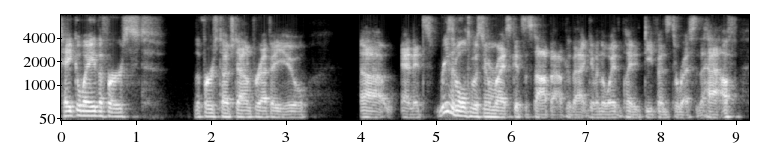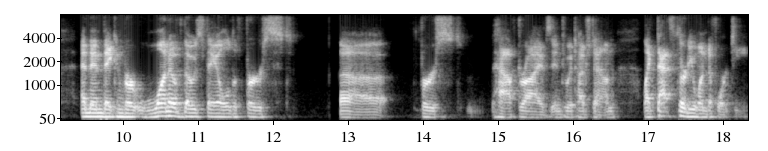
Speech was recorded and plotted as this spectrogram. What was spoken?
take away the first the first touchdown for FAU, uh, and it's reasonable to assume Rice gets a stop after that, given the way they played defense the rest of the half. And then they convert one of those failed first uh, first half drives into a touchdown, like that's 31 to 14.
